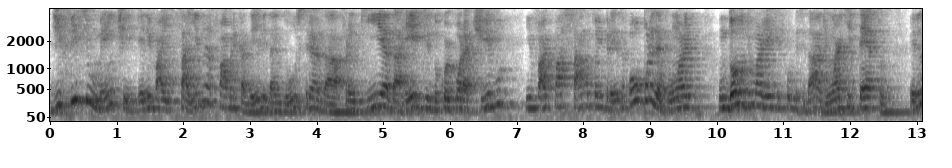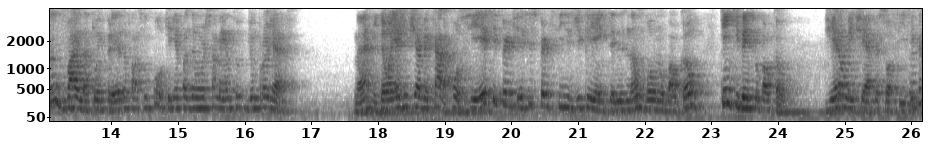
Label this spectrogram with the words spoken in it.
dificilmente ele vai sair da fábrica dele, da indústria, da franquia, da rede, do corporativo e vai passar na tua empresa. Ou, por exemplo, um, um dono de uma agência de publicidade, um arquiteto, ele não vai na tua empresa e fala assim, pô, queria fazer um orçamento de um projeto. Né? Então aí a gente já vê, cara, pô, se esse perfil, esses perfis de clientes eles não vão no balcão, quem que vem para o balcão? Geralmente é a pessoa física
